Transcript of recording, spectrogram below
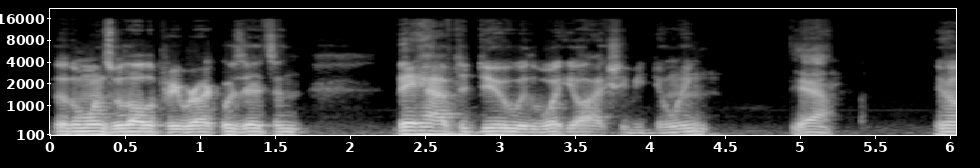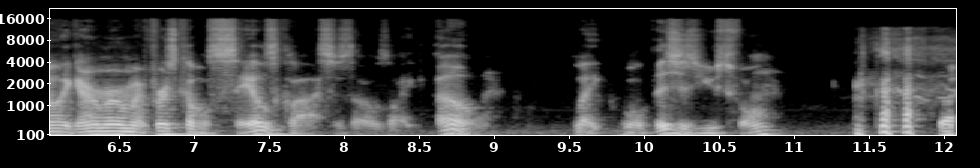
they're the ones with all the prerequisites and they have to do with what you'll actually be doing. Yeah. You know, like I remember my first couple sales classes. I was like, oh, like, well, this is useful but,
